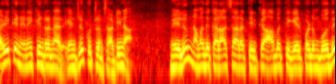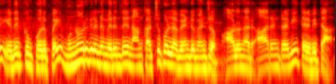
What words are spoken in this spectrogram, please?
அழிக்க நினைக்கின்றனர் என்று குற்றம் சாட்டினார். மேலும் நமது கலாச்சாரத்திற்கு ஆபத்து ஏற்படும் போது எதிர்க்கும் பொறுப்பை முன்னோர்களிடமிருந்து நாம் கற்றுக்கொள்ள வேண்டும் என்றும் ஆளுநர் ஆர் என் ரவி தெரிவித்தார்.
